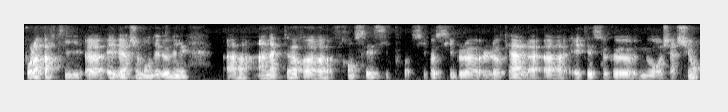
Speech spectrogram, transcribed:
Pour la partie hébergement des données, un acteur français, si, si, possible local, était ce que nous recherchions.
